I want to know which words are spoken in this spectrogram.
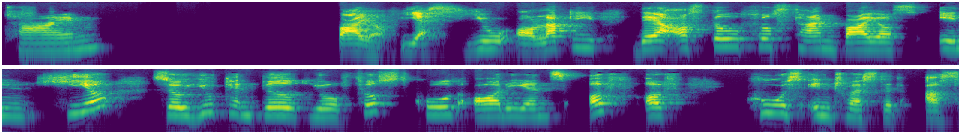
time buyer. Yes, you are lucky. There are still first time buyers in here. So you can build your first cold audience of, of who is interested as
